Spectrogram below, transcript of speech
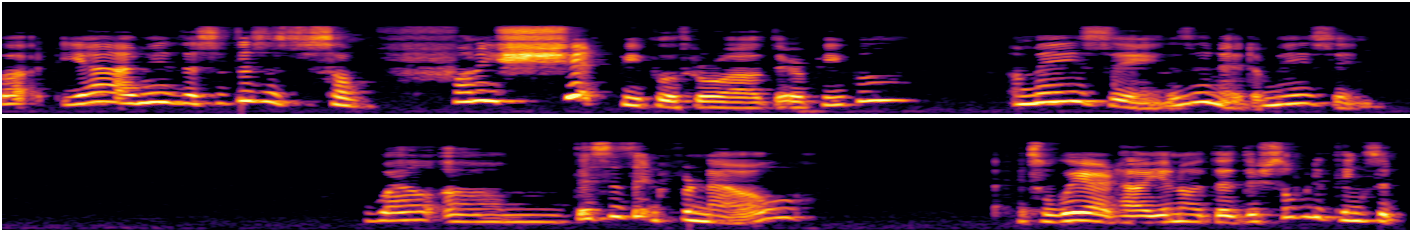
But yeah, I mean, this this is some funny shit people throw out there. People, amazing, isn't it? Amazing. Well, um, this is it for now. It's weird how you know there's so many things that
